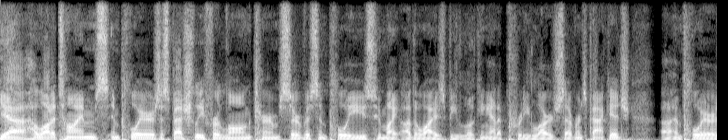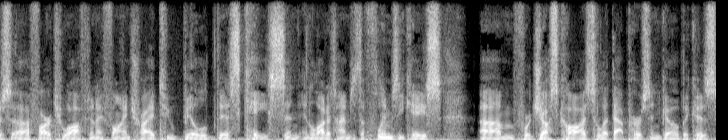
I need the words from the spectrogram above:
Yeah, a lot of times employers, especially for long-term service employees who might otherwise be looking at a pretty large severance package, uh, employers uh, far too often I find try to build this case, and, and a lot of times it's a flimsy case um, for just cause to let that person go. Because,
